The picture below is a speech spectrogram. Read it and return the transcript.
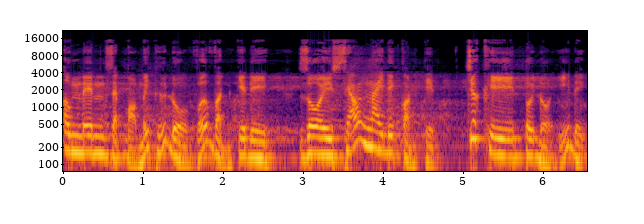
ông nên dẹp bỏ mấy thứ đồ vớ vẩn kia đi, rồi xéo ngay đi còn kịp, trước khi tôi đổi ý định."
